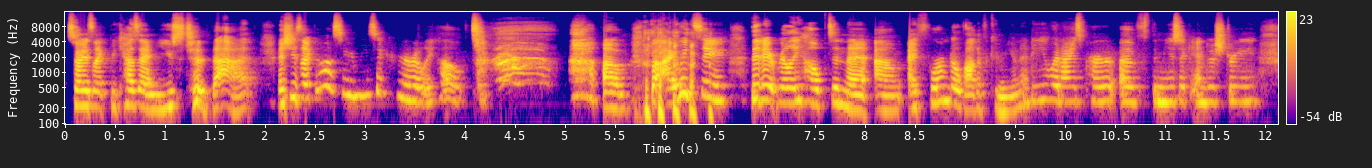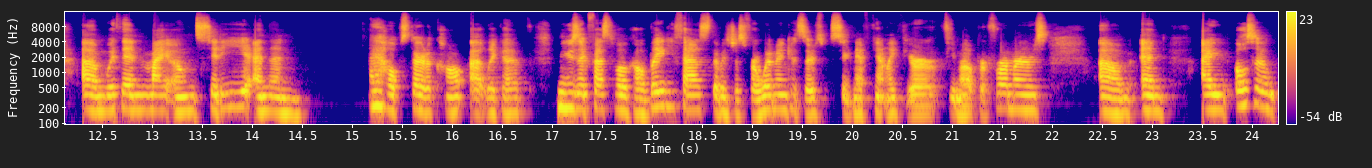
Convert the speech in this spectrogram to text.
so I was like, because I'm used to that. And she's like, oh, so your music really helped. um, but I would say that it really helped in that um, I formed a lot of community when I was part of the music industry um, within my own city, and then I helped start a comp, uh, like a music festival called Lady Fest that was just for women because there's significantly fewer female performers, um, and I also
